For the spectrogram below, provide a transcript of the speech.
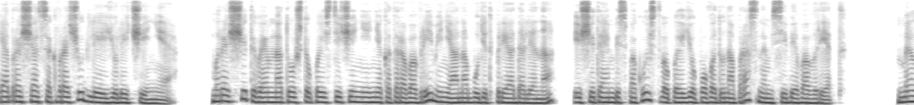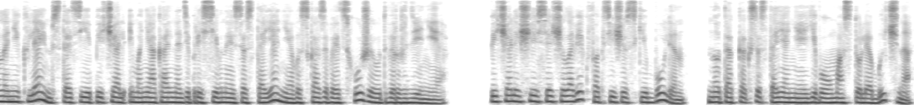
и обращаться к врачу для ее лечения. Мы рассчитываем на то, что по истечении некоторого времени она будет преодолена, и считаем беспокойство по ее поводу напрасным себе во вред. Мелани Кляйн в статье «Печаль и маниакально-депрессивные состояния» высказывает схожее утверждение. Печалящийся человек фактически болен, но так как состояние его ума столь обычно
